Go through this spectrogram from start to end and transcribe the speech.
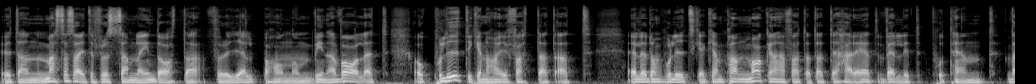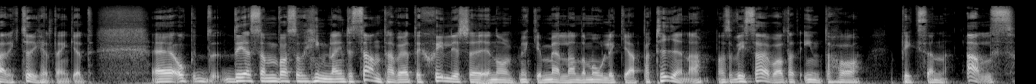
utan massa sajter för att samla in data för att hjälpa honom vinna valet. Och politikerna har ju fattat att eller de politiska kampanjmakarna har fattat att det här är ett väldigt potent verktyg helt enkelt. Eh, och det som var så himla intressant här var att det skiljer sig enormt mycket mellan de olika partierna. Alltså vissa har valt att inte ha pixeln alls.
